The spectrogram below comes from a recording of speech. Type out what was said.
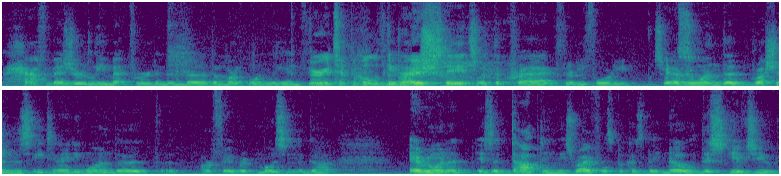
half measure Lee Metford, and then the the Mark One Lee Enfield. Very typical of the the United British. States with the Krag 3040. So Yes. everyone, the Russians 1891, the, the our favorite Mosin Nagant, everyone is adopting these rifles because they know this gives you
